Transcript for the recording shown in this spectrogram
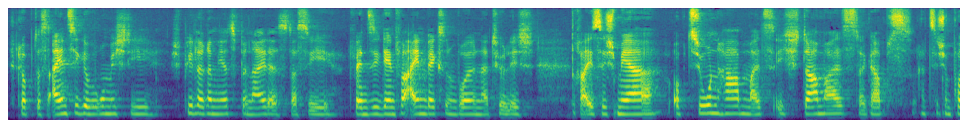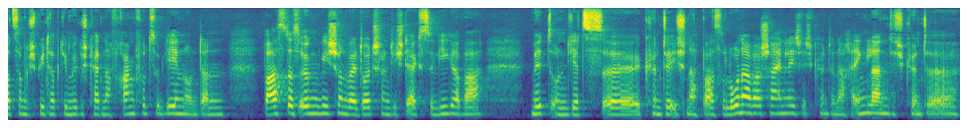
Ich glaube, das Einzige, worum ich die Spielerin jetzt beneide, ist, dass sie, wenn sie den Verein wechseln wollen, natürlich 30 mehr Optionen haben als ich damals. Da gab es, als ich in Potsdam gespielt habe, die Möglichkeit nach Frankfurt zu gehen. Und dann war es das irgendwie schon, weil Deutschland die stärkste Liga war mit. Und jetzt äh, könnte ich nach Barcelona wahrscheinlich, ich könnte nach England, ich könnte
